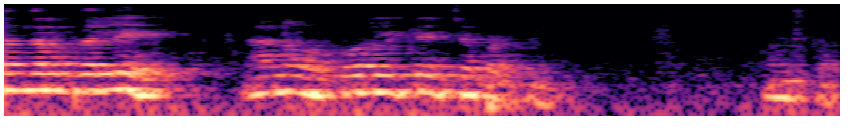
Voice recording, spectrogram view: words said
ಸಂದರ್ಭದಲ್ಲಿ ನಾನು ಕೋರಲಿಕ್ಕೆ ಇಚ್ಛೆ ಪಡ್ತೀನಿ. ನಮಸ್ಕಾರ.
